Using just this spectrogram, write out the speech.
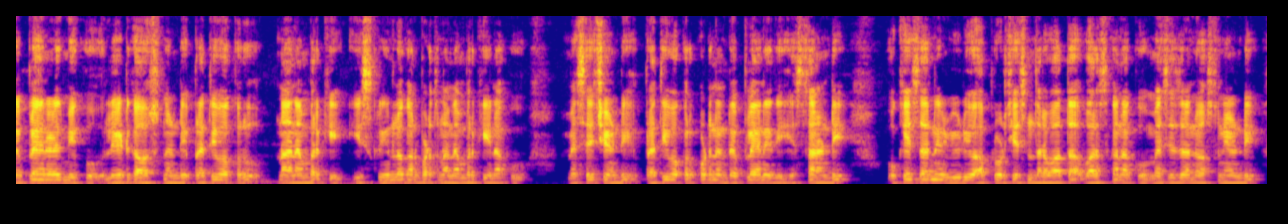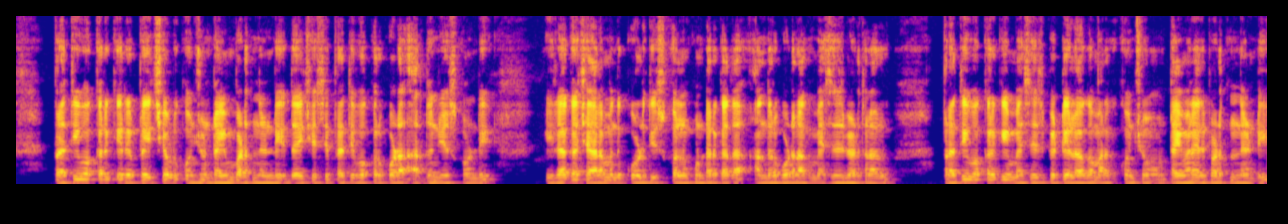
రిప్లై అనేది మీకు లేట్గా వస్తుందండి. ప్రతి ఒక్కరు నా నెంబర్కి ఈ స్క్రీన్లో కనపడుతున్న నెంబర్కి నాకు మెసేజ్ చేయండి. ప్రతి ఒక్కరు కూడా నేను రిప్లై అనేది ఇస్తానండి. ఒకేసారి నేను వీడియో అప్లోడ్ చేసిన తర్వాత వరుసగా నాకు మెసేజ్ అనేవి వస్తున్నాయండి. ప్రతి ఒక్కరికి రిప్లై ఇచ్చేప్పుడు కొంచెం టైం పడుతుందండి. దయచేసి ప్రతి ఒక్కరు కూడా అర్థం చేసుకోండి. ఇలాగా చాలామంది కోళ్ళు తీసుకోవాలనుకుంటారు కదా అందరూ కూడా నాకు మెసేజ్ పెడుతున్నారు. ప్రతి ఒక్కరికి మెసేజ్ పెట్టేలాగా మనకు కొంచెం టైం అనేది పడుతుందండి.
